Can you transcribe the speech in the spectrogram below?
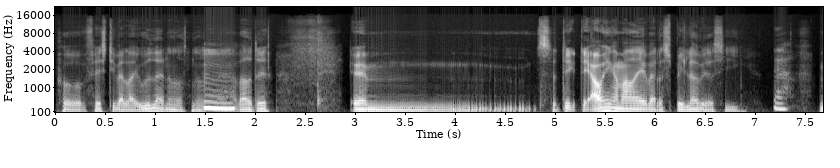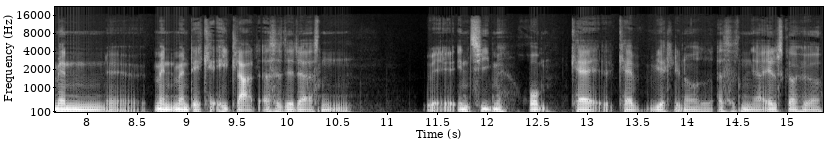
på festivaler i udlandet og sådan noget, mm. jeg har været det. Øhm, så det, det afhænger meget af, hvad der spiller, vil jeg sige. Ja. Men, øh, men, men det kan helt klart, altså det der sådan øh, intime rum, kan, kan virkelig noget. Altså sådan, jeg elsker at høre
